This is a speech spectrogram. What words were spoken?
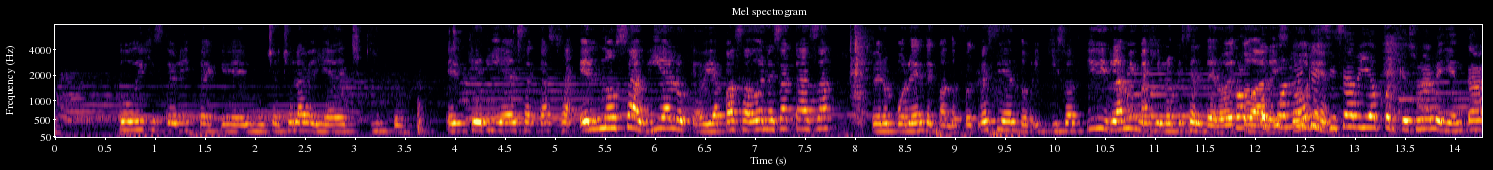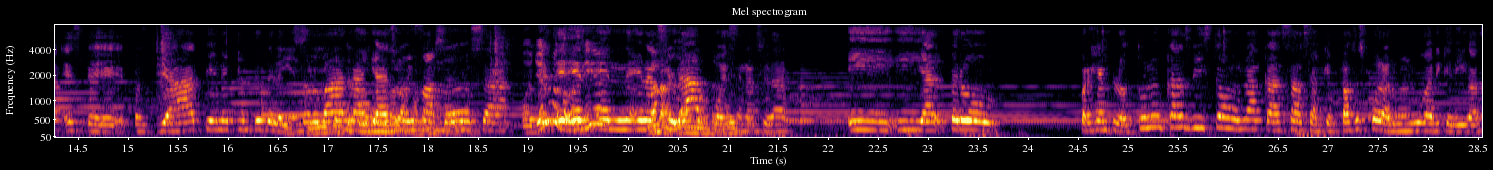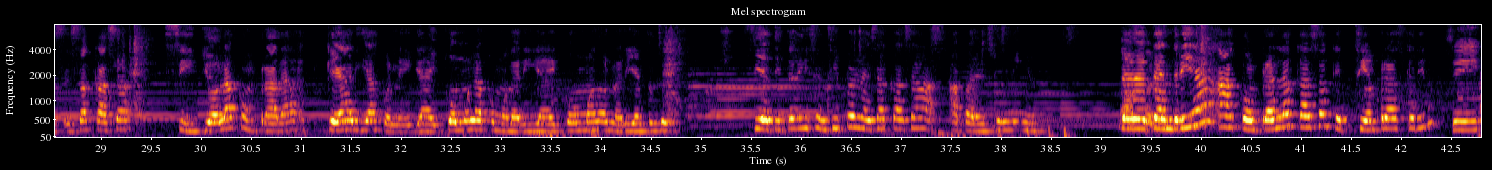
tú dijiste ahorita que el muchacho la veía de chiquito. Él quería esa casa. O sea, él no sabía lo que había pasado en esa casa, pero por ende, cuando fue creciendo y quiso adquirirla, me imagino que se enteró de toda O- la historia. que sí sabía porque es una leyenda, este, pues ya tiene tintes de leyenda Sí, urbana, ya es muy famosa. Pues yo no en, en- en la Bueno, ciudad, pues, en la ciudad. Y, y al- pero, por ejemplo, tú nunca has visto una casa, o sea, que pases por algún lugar y que digas, esa casa, si yo la comprara, ¿qué haría con ella? ¿Y cómo la acomodaría? ¿Y cómo adornaría? Entonces, si a ti te dicen, sí, pero en esa casa aparece un niño, ¿te No, pero- detendría a comprar la casa que siempre has querido? Sí,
